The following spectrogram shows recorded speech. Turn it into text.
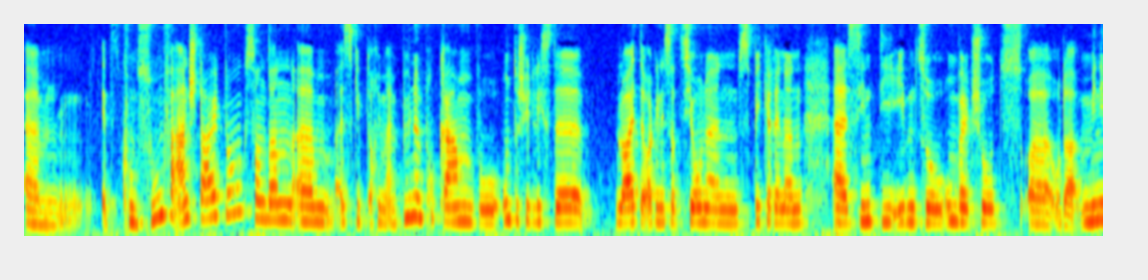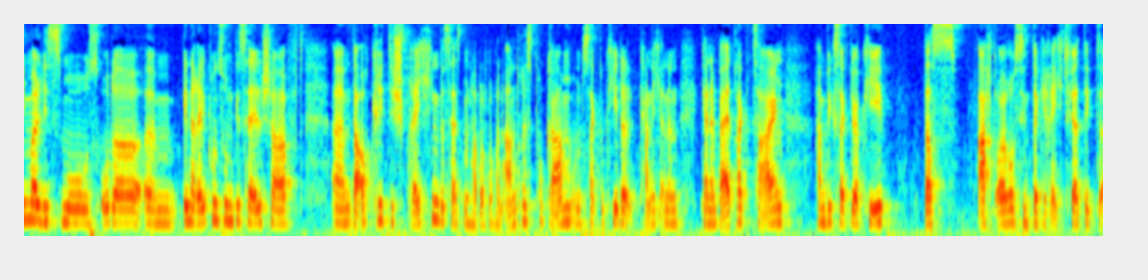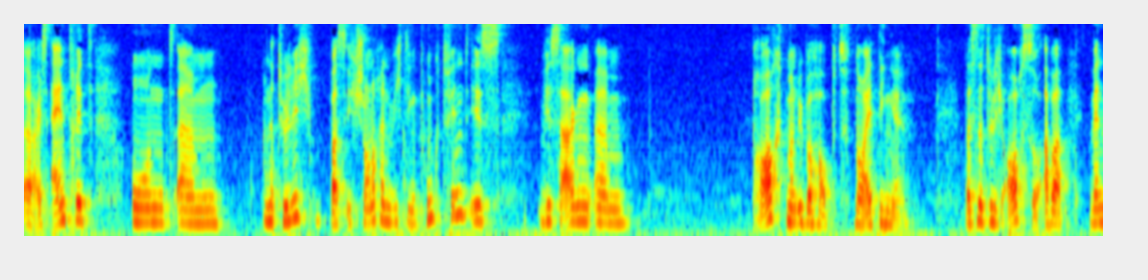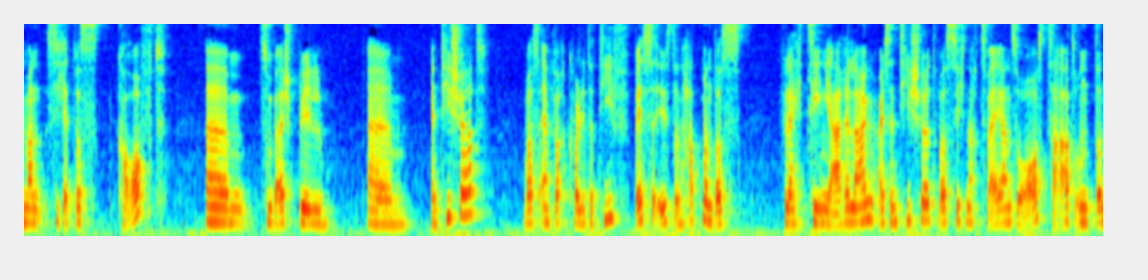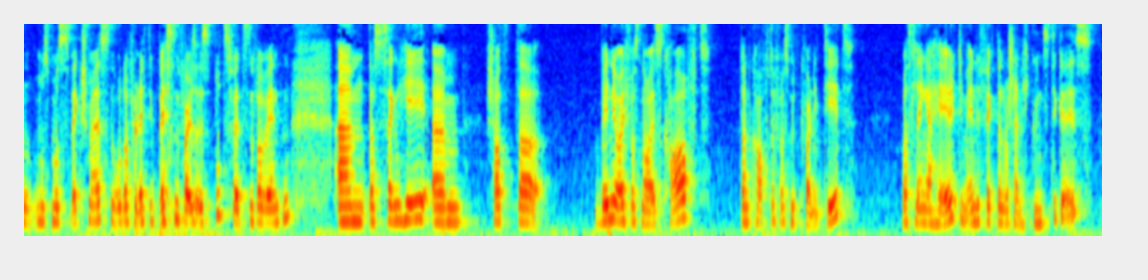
ähm, jetzt Konsumveranstaltung, sondern ähm, es gibt auch immer ein Bühnenprogramm, wo unterschiedlichste Leute, Organisationen, Speakerinnen äh, sind, die eben zu Umweltschutz äh, oder Minimalismus oder ähm, generell Konsumgesellschaft ähm, da auch kritisch sprechen. Das heißt, man hat auch noch ein anderes Programm und sagt, okay, da kann ich einen kleinen Beitrag zahlen. Haben wir gesagt, ja, okay, das 8 Euro sind da gerechtfertigt äh, als Eintritt. Und ähm, natürlich, was ich schon noch einen wichtigen Punkt finde, ist, wir sagen, ähm, braucht man überhaupt neue Dinge? Das ist natürlich auch so. Aber wenn man sich etwas kauft, ähm, zum Beispiel ähm, ein T-Shirt, was einfach qualitativ besser ist, dann hat man das vielleicht zehn Jahre lang als ein T-Shirt, was sich nach zwei Jahren so auszahlt und dann muss man es wegschmeißen oder vielleicht im besten Fall als Putzfetzen verwenden. Ähm, dass wir sagen, hey, ähm, schaut da, wenn ihr euch was Neues kauft, dann kauft euch was mit Qualität was länger hält, im Endeffekt dann wahrscheinlich günstiger ist.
